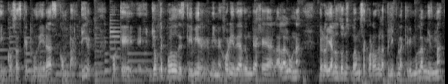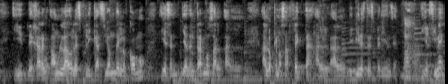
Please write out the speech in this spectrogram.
en cosas que pudieras compartir, porque yo te puedo describir mi mejor idea de un viaje a la luna, pero ya los dos nos podemos acordar de la película que vimos la misma y dejar a un lado la explicación de lo cómo y, es, y adentrarnos al, al, a lo que nos afecta al, al vivir esta experiencia. Ajá. Y el cine,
